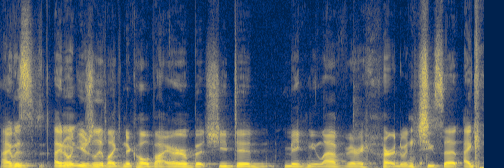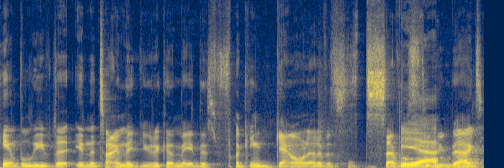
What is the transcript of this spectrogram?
I was. I don't usually like Nicole Byer, but she did make me laugh very hard when she said, "I can't believe that in the time that Utica made this fucking gown out of his several Yeah. sleeping bags,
